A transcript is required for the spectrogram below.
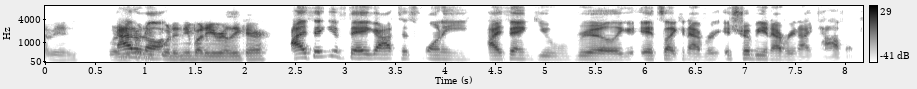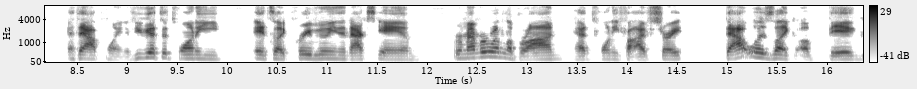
i mean would I don't know. would anybody really care? I think if they got to 20, I think you really it's like an every it should be an every night topic at that point. If you get to 20, it's like previewing the next game. Remember when LeBron had 25 straight? That was like a big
